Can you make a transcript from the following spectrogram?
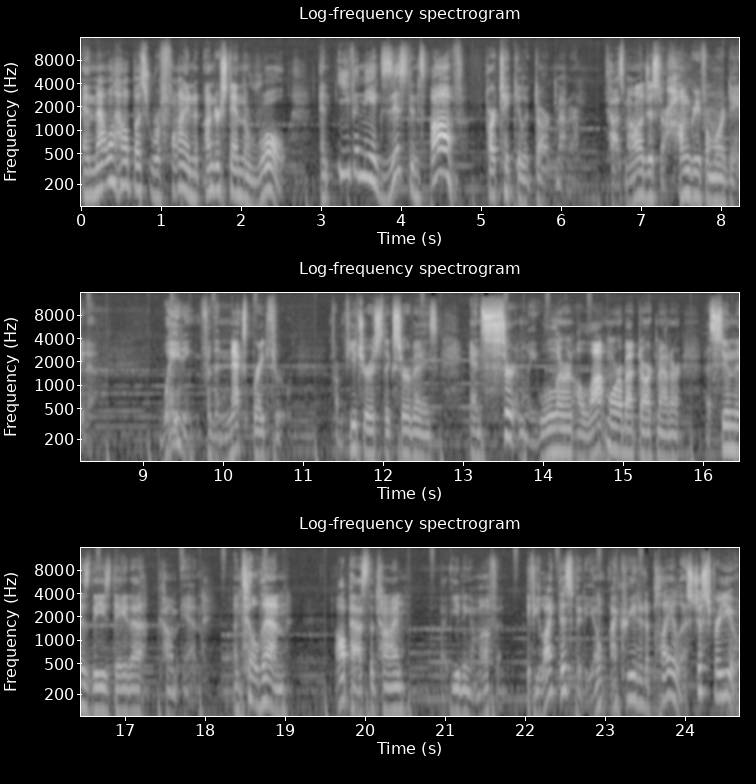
and that will help us refine and understand the role and even the existence of particulate dark matter. Cosmologists are hungry for more data, waiting for the next breakthrough from futuristic surveys, and certainly we'll learn a lot more about dark matter as soon as these data come in. Until then, I'll pass the time by eating a muffin. If you like this video, I created a playlist just for you,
